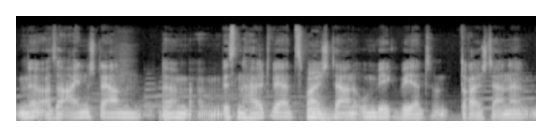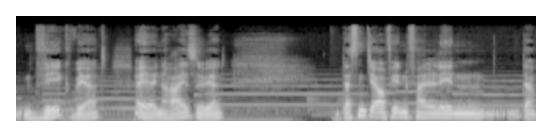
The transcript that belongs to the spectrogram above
ne, also einen Stern ne, ist ein Haltwert, zwei hm. Sterne Umwegwert und drei Sterne Wegwert, äh, eine Reisewert. Das sind ja auf jeden Fall Läden, da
